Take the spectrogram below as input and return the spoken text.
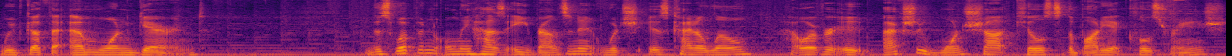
We've got the M1 Garand. This weapon only has 8 rounds in it, which is kinda low, However, it actually one-shot kills to the body at close range,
